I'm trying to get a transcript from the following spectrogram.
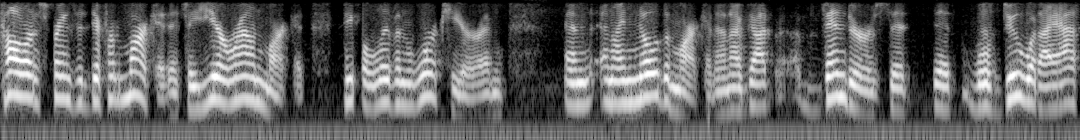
Colorado Springs is a different market. It's a year-round market. People live and work here, and and and I know the market, and I've got vendors that that will do what I ask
